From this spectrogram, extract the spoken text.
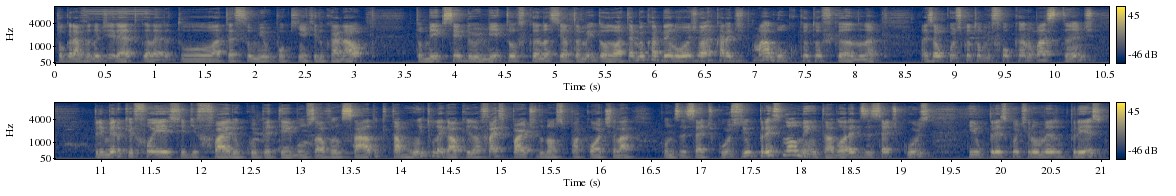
tô gravando direto, galera. Tô até sumi um pouquinho aqui do canal. Tô meio que sem dormir, tô ficando assim, ó, também dou. Até meu cabelo hoje, olha a cara de maluco que eu tô ficando, né? Mas é um curso que eu tô me focando bastante. Primeiro que foi esse de Fire com IPTables avançado, que está muito legal, que já faz parte do nosso pacote lá com 17 cursos. E o preço não aumenta, agora é 17 cursos e o preço continua o mesmo preço.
